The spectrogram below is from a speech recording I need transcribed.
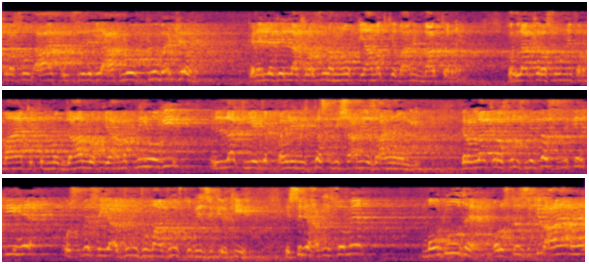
کے رسول آئے پوچھ رہے کہ آپ لوگ کیوں بیٹھے ہو؟ کہنے لگے، اللہ کے رسول ہم لوگ قیامت کے بارے میں بات کر رہے ہیں۔ تو اللہ کے رسول نے فرمایا کہ تم لوگ جان لو، قیامت نہیں ہوگی اللہ کی یہ جب پہلے دس نشانیاں ظاہر ہوں گی، پھر اللہ کے رسول اس میں دس ذکر کی ہے، اس میں سے یہ عجوج و ماجوج کو بھی ذکر کی ہے۔ اس لیے حدیثوں میں موجود ہے اور اس کا ذکر آیا ہے۔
